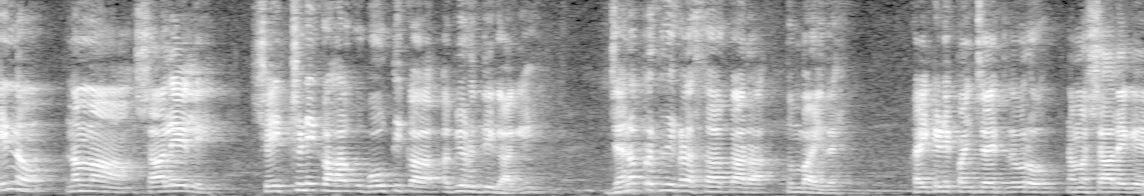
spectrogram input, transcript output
ಇನ್ನು ನಮ್ಮ ಶಾಲೆಯಲ್ಲಿ ಶೈಕ್ಷಣಿಕ ಹಾಗೂ ಭೌತಿಕ ಅಭಿವೃದ್ಧಿಗಾಗಿ ಜನಪ್ರತಿನಿಧಿಗಳ ಸಹಕಾರ ತುಂಬ ಇದೆ. ಕೈಕಿಣಿ ಪಂಚಾಯತ್ದವರು ನಮ್ಮ ಶಾಲೆಗೆ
